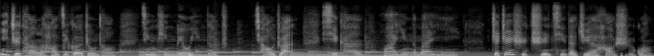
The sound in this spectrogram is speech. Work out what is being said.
一直躺了好几个钟头，静听流莺的巧转，细看花影的漫移，这真是迟起的绝好时光。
